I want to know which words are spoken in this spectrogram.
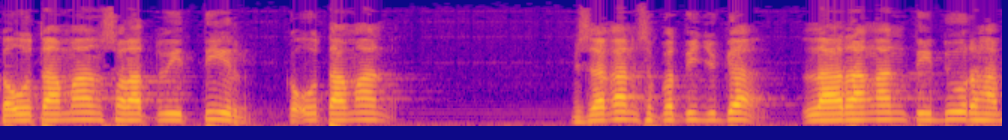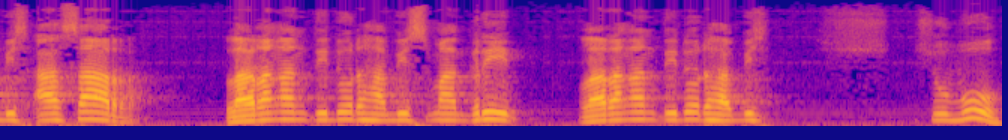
keutamaan salat witir, keutamaan misalkan seperti juga larangan tidur habis asar, larangan tidur habis maghrib, larangan tidur habis subuh,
